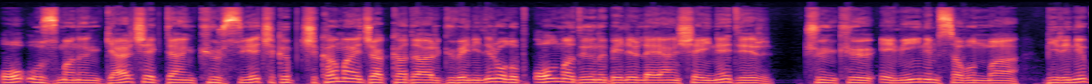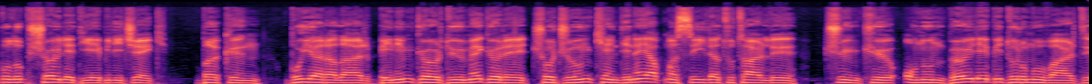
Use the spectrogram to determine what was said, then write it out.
o uzmanın gerçekten kürsüye çıkıp çıkamayacak kadar güvenilir olup olmadığını belirleyen şey nedir? Çünkü eminim savunma birini bulup şöyle diyebilecek. Bakın bu yaralar benim gördüğüme göre çocuğun kendine yapmasıyla tutarlı. Çünkü onun böyle bir durumu vardı.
